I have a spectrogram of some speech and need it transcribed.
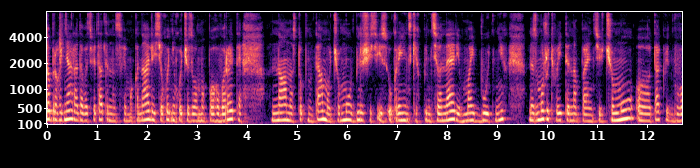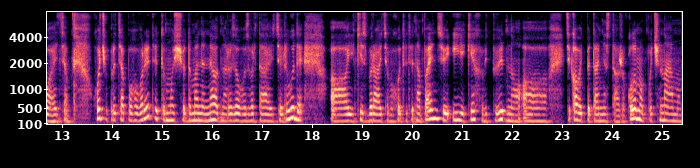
Доброго дня, рада вас вітати на своєму каналі. Сьогодні хочу з вами поговорити на наступну тему, чому більшість із українських пенсіонерів майбутніх не зможуть вийти на пенсію. Чому о, так відбувається? Хочу про це поговорити, тому що до мене неодноразово звертаються люди, а, які збираються виходити на пенсію, і яких відповідно а, цікавить питання стажу. Коли ми починаємо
